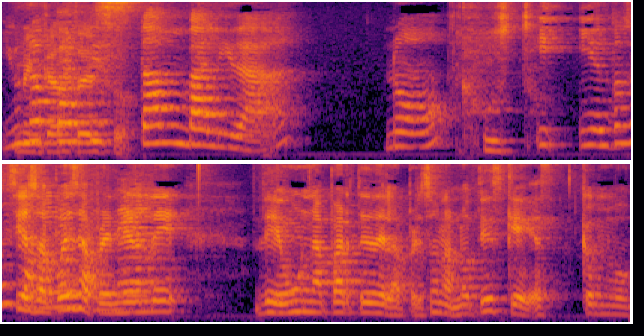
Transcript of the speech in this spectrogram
Y una parte eso. es tan válida, ¿no? Justo. Y, y entonces. Sí, o sea, puedes aprender de, de una parte de la persona. No tienes que es como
